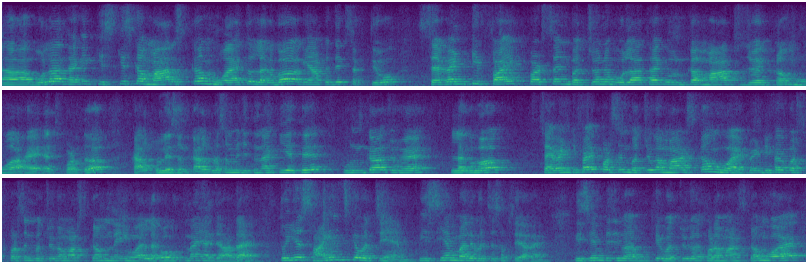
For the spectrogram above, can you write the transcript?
आ, बोला था कि किस किस का मार्क्स कम हुआ है तो लगभग यहाँ पे देख सकते हो 75 परसेंट बच्चों ने बोला था कि उनका मार्क्स जो है कम हुआ है एज पर द कैलकुलेशन कैलकुलेशन में जितना किए थे, उनका जो है लगभग 75 परसेंट बच्चों का मार्क्स कम हुआ है 25 परसेंट बच्चों का मार्क्स कम नहीं हुआ है, लगभग उतना या ज़्यादा है। तो ये साइंस के बच्चे हैं पीसीएम वाले बच्चे सबसे ज़्यादा हैं। पीसीएम पीसी के बच्चों का थोड़ा मार्क्स कम हुआ है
